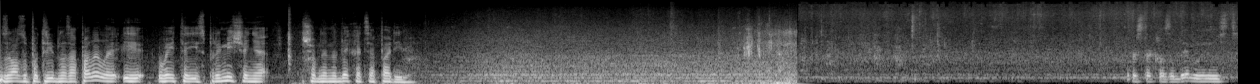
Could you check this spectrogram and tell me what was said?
Зразу потрібно запалили і вийти із приміщення, щоб не надихатися парів. Ось така задимленість.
